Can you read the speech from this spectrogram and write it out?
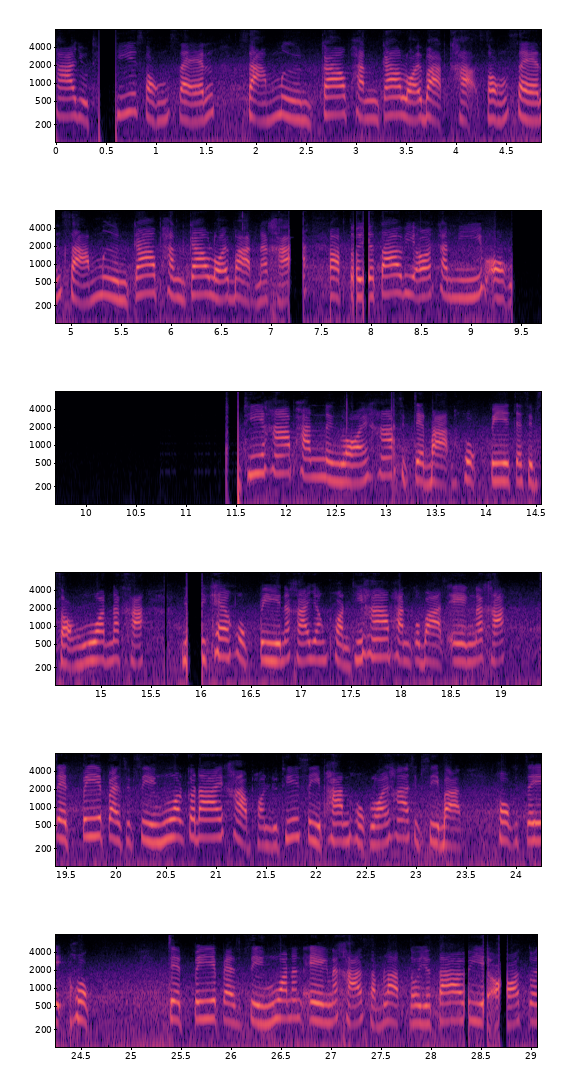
คาอยู่ที่ 239,900 บาทค่ะ 239,900 บาทนะคะสำหรับ Toyota v ีออคันนี้ออกที่ 5,157 บาท 6 ปี 72 งวดนะคะนี่แค่ 6 ปีนะคะ ยังผ่อนที่ 5,000 กว่าบาทเองนะคะ 7 ปี 84 งวดก็ได้ค่ะ ผ่อนอยู่ที่ 4,654 บาท6 G 6 7 ปี84งวดนั่นเองนะคะสำหรับ Toyota v ีออตัว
